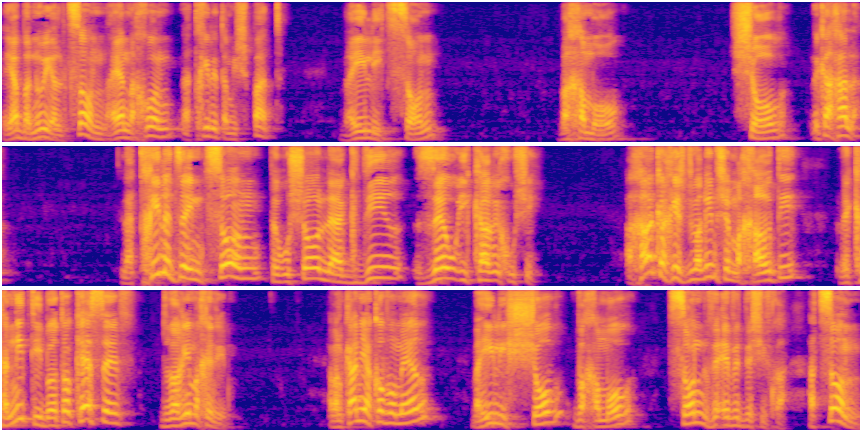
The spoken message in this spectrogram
היה בנוי על צאן, היה נכון להתחיל את המשפט, ויהי לי צאן וחמור, שור וכך הלאה. להתחיל את זה עם צאן, פירושו להגדיר זהו עיקר רכושי. אחר כך יש דברים שמכרתי וקניתי באותו כסף דברים אחרים. אבל כאן יעקב אומר, ויהי לי שור וחמור, צאן ועבד ושפחה. הצאן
